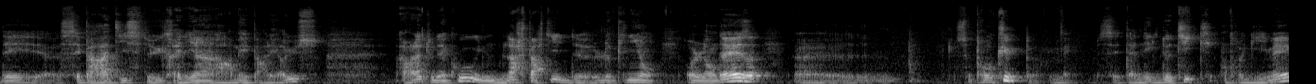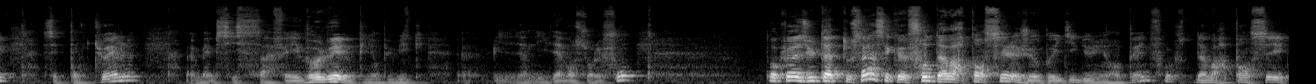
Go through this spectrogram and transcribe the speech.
des séparatistes ukrainiens armés par les Russes. Alors là, tout d'un coup, une large partie de l'opinion hollandaise se préoccupe, mais c'est anecdotique, entre guillemets, c'est ponctuel, même si ça fait évoluer l'opinion publique, bien évidemment sur le fond. Donc le résultat de tout ça, c'est que faute d'avoir pensé la géopolitique de l'Union européenne, faute d'avoir pensé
